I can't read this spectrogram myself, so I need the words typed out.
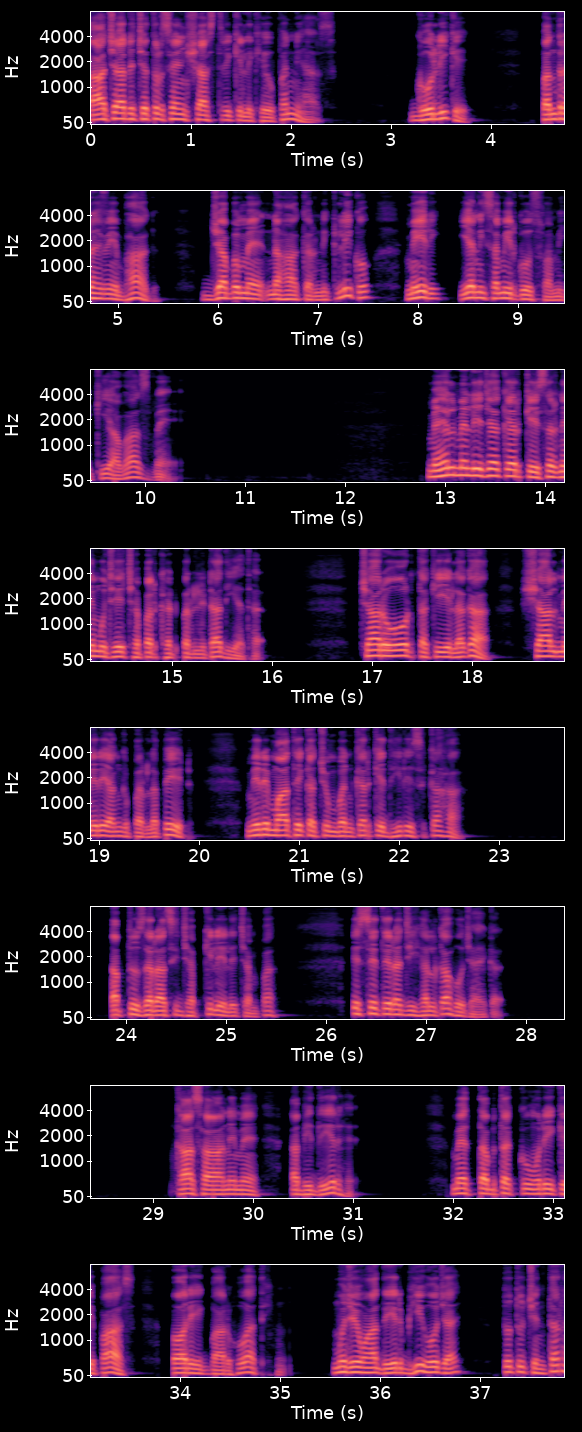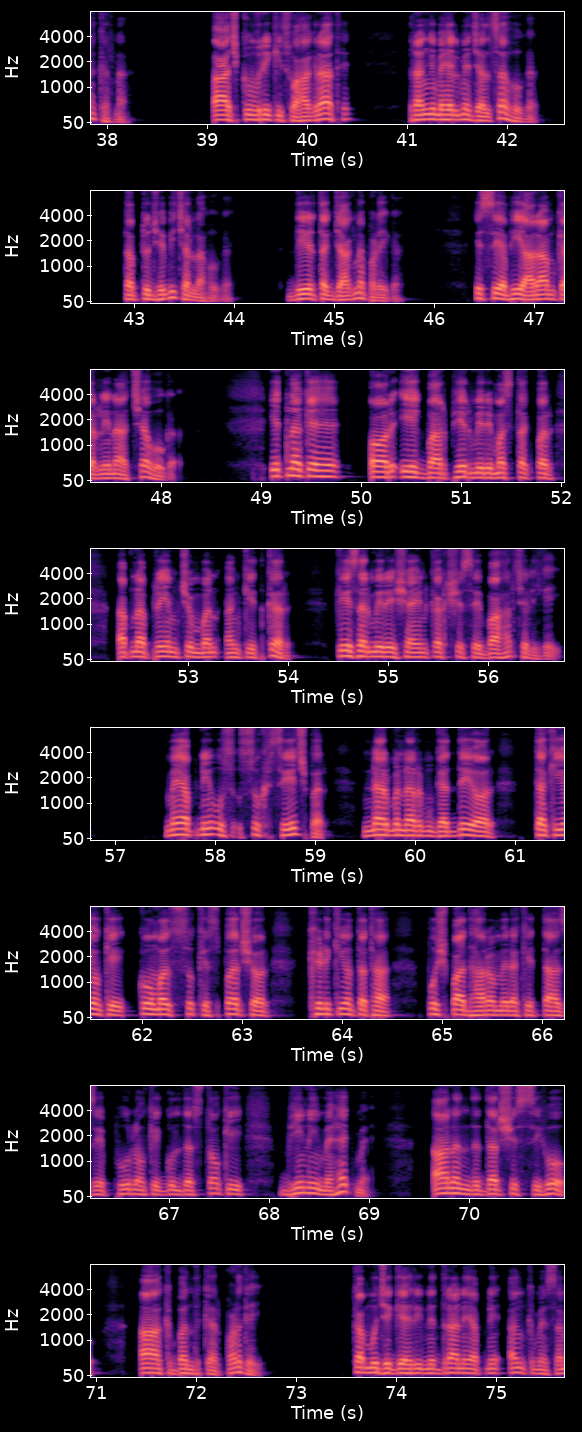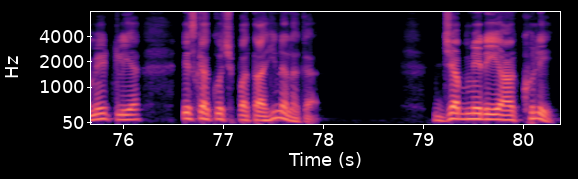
आचार्य चतुर्सेन शास्त्री के लिखे उपन्यास, गोली के पंद्रहवें भाग, जब मैं नहाकर निकली को मेरी यानी समीर गोस्वामी की आवाज़ में। महल में ले जाकर केसर ने मुझे छपर खट पर लिटा दिया था। चारों ओर तकिए लगा, शाल मेरे अंग पर लपेट, मेरे माथे का चुंबन करके धीरे से कहा, अब तू जरा सी झपकी ले ले चंपा, इससे तेरा जी हल्का हो जाएगा। कांसा आने में अभी देर है। मैं तब तक कुंवरी के पास और एक बार हुआ थी हूँ। मुझे वहाँ देर भी हो जाए तो तू चिंता न करना। आज कुंवरी की सुहागरात है रंग महल में जलसा होगा, तब तुझे भी चलना होगा, देर तक जागना पड़ेगा। इससे अभी आराम कर लेना अच्छा होगा। इतना कह और एक बार फिर मेरे मस्तक पर अपना प्रेम चुंबन अंकित कर, केसर मेरे शयन कक्ष से बाहर चली गई। मैं अपनी उस सुख सेज पर नर्म नर्म गद्दे और तकियों के कोमल सुख स्पर्श और खिड़कियों तथा पुष्पाधारों में रखे ताजे फूलों के गुलदस्तों की भीनी महक में आनंद दर्शित सी हो आँख बंद कर पड़ गई। कब मुझे गहरी निद्रा ने अपने अंक में समेट लिया, इसका कुछ पता ही न लगा। जब मेरी आँख खुली,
